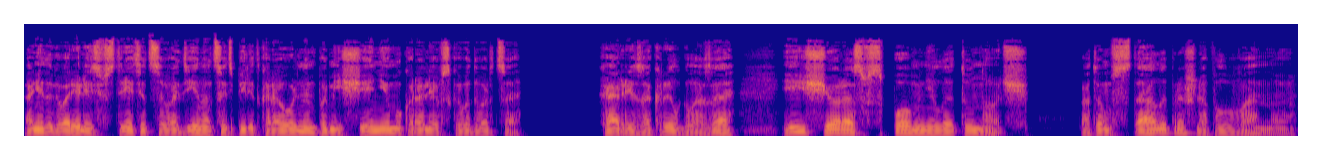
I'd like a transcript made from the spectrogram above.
Они договорились встретиться в одиннадцать перед караульным помещением у королевского дворца. Харри закрыл глаза и еще раз вспомнил эту ночь. Потом встал и прошлепал в ванную.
